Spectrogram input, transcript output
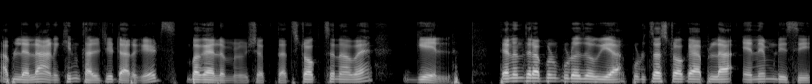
आपल्याला आणखीन खालची टार्गेट्स बघायला मिळू शकतात. स्टॉकचं नाव आहे गेल. त्यानंतर आपण पुढे जाऊया. पुढचा स्टॉक आहे आपला N M D C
